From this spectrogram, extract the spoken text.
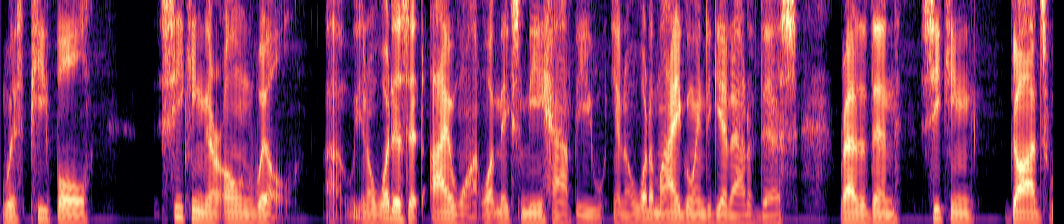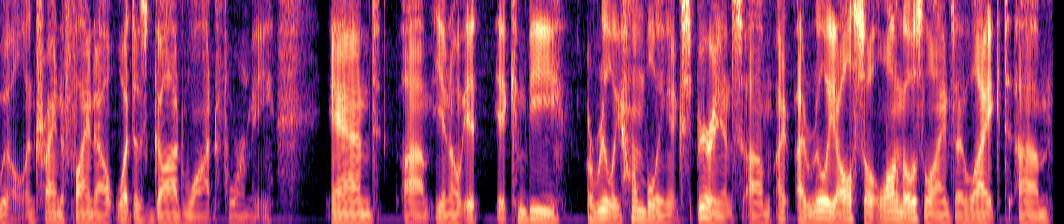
with people seeking their own will. Uh, you know, what is it I want? What makes me happy? You know, what am I going to get out of this? Rather than seeking God's will and trying to find out what does God want for me. And um, you know, it it can be a really humbling experience. Um, I, I, really also along those lines, I liked. Um,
